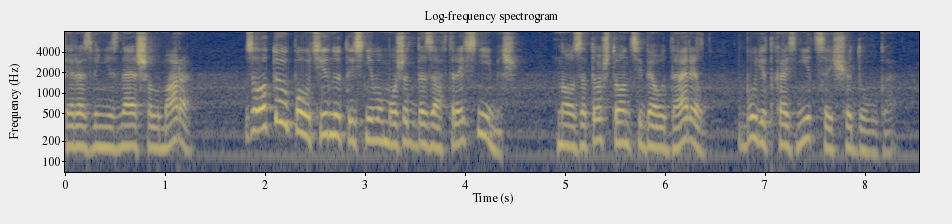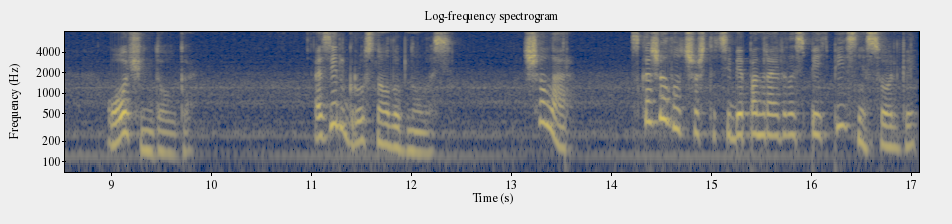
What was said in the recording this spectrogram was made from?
Ты разве не знаешь Элмара? Золотую паутину ты с него, может, до завтра и снимешь. Но за то, что он тебя ударил, будет казниться еще долго. Очень долго. Азиль грустно улыбнулась. Шалар, скажи лучше, что тебе понравилось петь песни с Ольгой,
